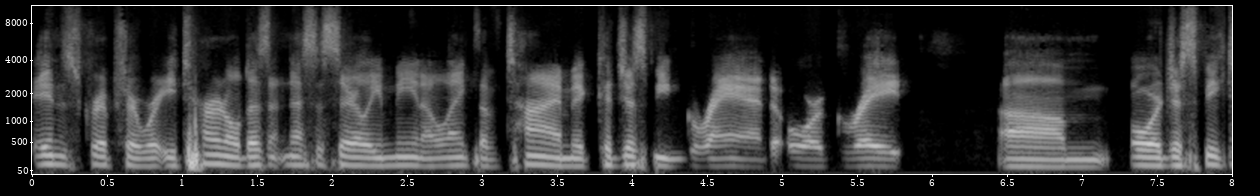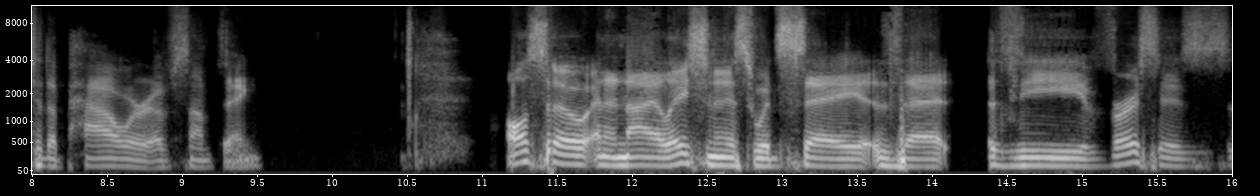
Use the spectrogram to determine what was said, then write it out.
in scripture where eternal doesn't necessarily mean a length of time it could just mean grand or great um, or just speak to the power of something also an annihilationist would say that the verses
